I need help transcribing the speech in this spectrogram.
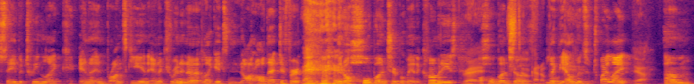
say between like Anna and Vronsky and Anna Karenina, like it's not all that different than, than a whole bunch of romantic comedies, Right. a whole bunch Still of kind of like the elements of Twilight Yeah. um,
